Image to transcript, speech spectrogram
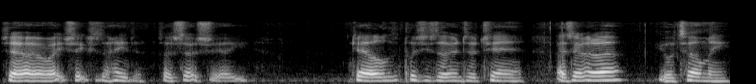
Sarah shakes his head. So, so she. Kel pushes her into a chair. Said, uh, you'll tell me.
